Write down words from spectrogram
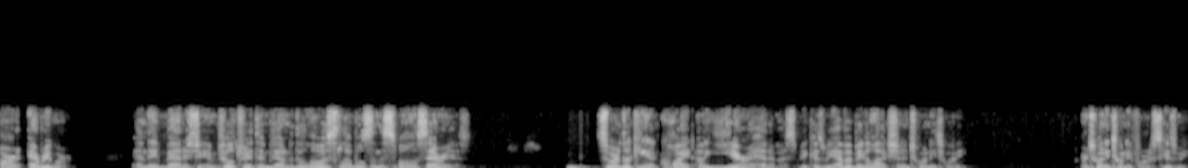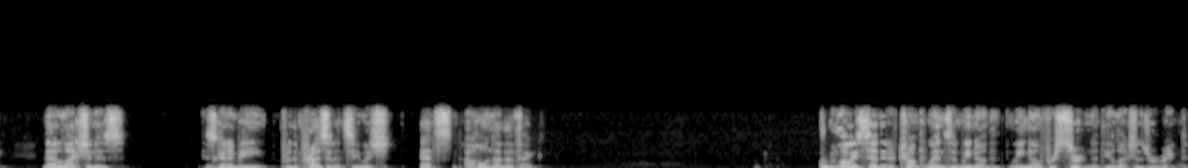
are everywhere and they've managed to infiltrate them down to the lowest levels in the smallest areas. So we're looking at quite a year ahead of us because we have a big election in 2020 or 2024, excuse me. That election is is going to be for the presidency, which that's a whole nother thing. I've always said that if Trump wins, then we know that we know for certain that the elections are rigged.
